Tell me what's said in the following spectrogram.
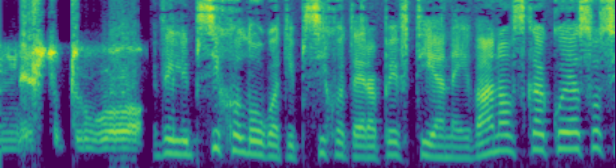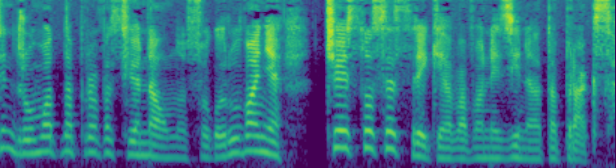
нешто друго. Вели психологот и психотерапевт Тијана Ивановска, која со синдромот на професионално согорување често се среќава во незината пракса.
